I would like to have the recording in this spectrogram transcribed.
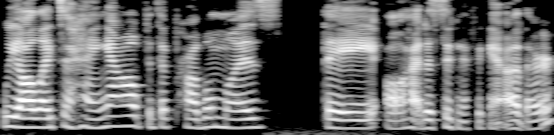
We all liked to hang out, but the problem was they all had a significant other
